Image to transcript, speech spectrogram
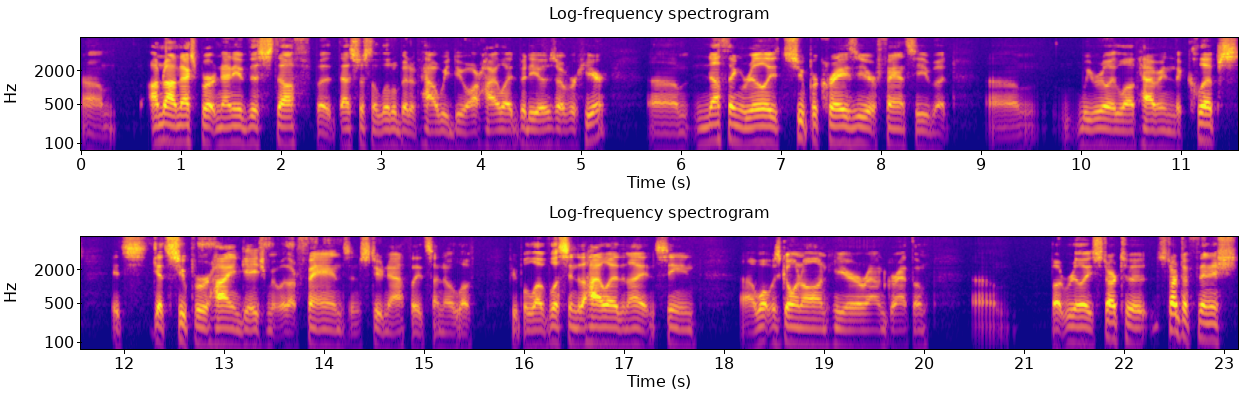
um, I'm not an expert in any of this stuff, but that's just a little bit of how we do our highlight videos over here. Um, nothing really super crazy or fancy, but um, we really love having the clips. It gets super high engagement with our fans and student athletes. I know love people love listening to the highlight of the night and seeing uh, what was going on here around Grantham. Um, but really, start to start to finish,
